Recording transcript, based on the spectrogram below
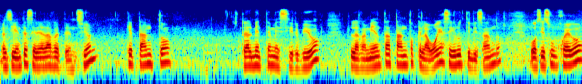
El siguiente sería la retención, qué tanto realmente me sirvió la herramienta tanto que la voy a seguir utilizando o si es un juego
